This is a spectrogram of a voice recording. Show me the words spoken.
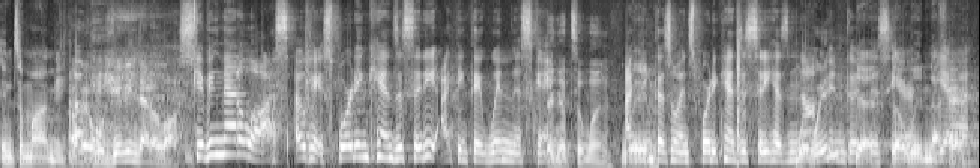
Inter Miami. Okay, we're giving that a loss. Giving that a loss. Okay, Sporting Kansas City, I think they win this game. I think it's a win. I Win. think that's a win. Sporting Kansas City has not win? been good Yeah, this they'll year. win that yeah, game.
